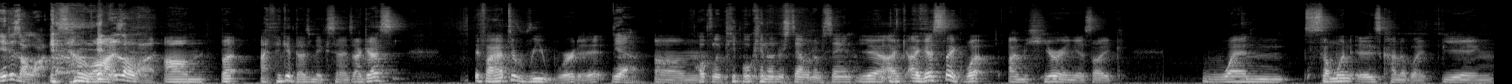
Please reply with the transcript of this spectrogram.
It is a lot. It's a lot. it is a lot. Um, but I think it does make sense. I guess if I had to reword it, Yeah. um, Hopefully people can understand what I'm saying. yeah, I, I guess like what I'm hearing is like when someone is kind of like being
